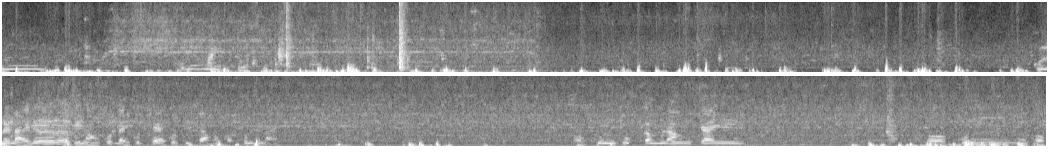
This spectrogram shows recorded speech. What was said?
นฝนไม่ตกคุณหลาย ๆเด้อพี่น้องกดไลค์กดแชร์กดติดตามมาขอบคุณหลายๆขอบคุณทุ กำลังใจ ขอบคุณ ขอบ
